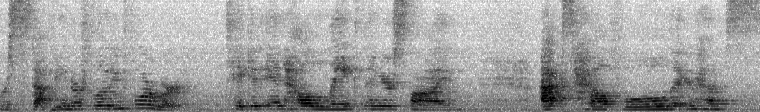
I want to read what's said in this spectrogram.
We're stepping or floating forward. Take an inhale, lengthen your spine. Exhale, fold at your hips.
